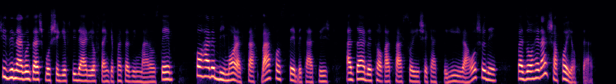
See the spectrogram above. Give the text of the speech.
چیزی نگذشت با شگفتی دریافتند که پس از این مراسم خواهر بیمار از تخت برخواسته به تدریج از درد طاقت فرسای شکستگی رها شده و ظاهرا شفا یافته است.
